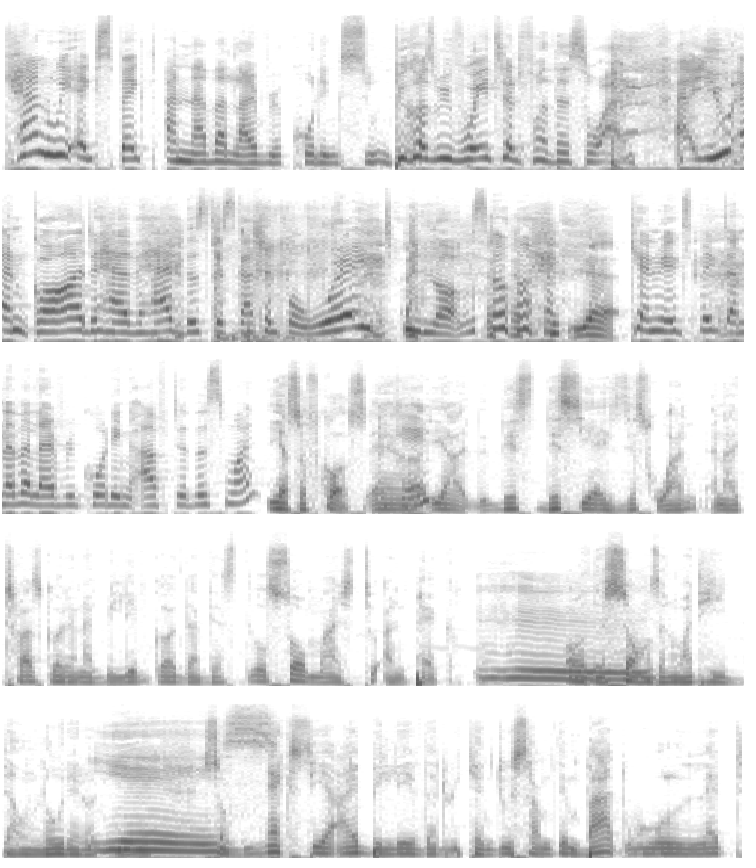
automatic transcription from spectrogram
Can we expect another live recording soon? Because we've waited for this one. uh, you and God have had this discussion for way too long. So, Yeah. can we expect another live recording after this one? Yes, of course. Uh, Okay. Yeah, this this year is this one, and I trust God and I believe God that there's still so much to unpack. All the songs and what He downloaded. on. Yes. So next year, I believe that we can do something, but we will let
